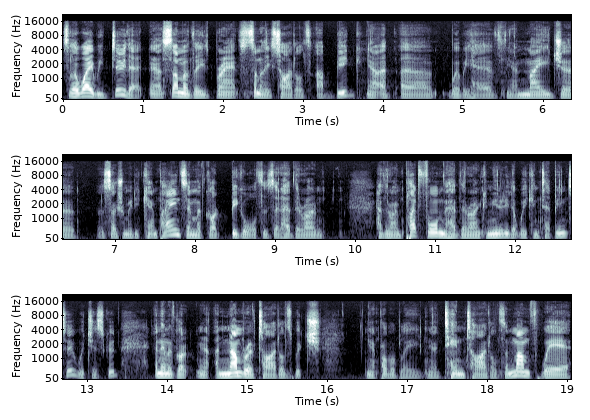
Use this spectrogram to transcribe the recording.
so the way we do that, now some of these brands, some of these titles are big, you know, uh, uh, where we have you know major social media campaigns, and we've got big authors that have their own have their own platform, they have their own community that we can tap into, which is good. And then we've got you know, a number of titles, which you know probably you know ten titles a month, where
